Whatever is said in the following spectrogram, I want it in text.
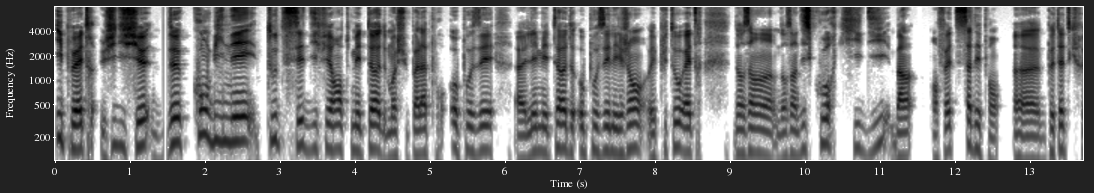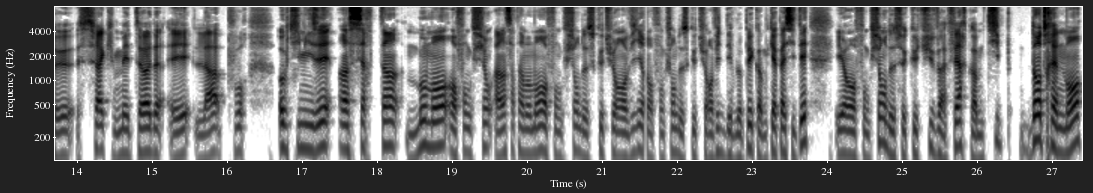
il peut être judicieux de combiner toutes ces différentes méthodes. Moi, je suis pas là pour opposer euh, les méthodes, opposer les gens, mais plutôt être dans un, dans un discours qui dit, ben, en fait, ça dépend. Euh, peut-être que chaque méthode est là pour optimiser un certain moment en fonction, à un certain moment en fonction de ce que tu as envie, en fonction de ce que tu as envie de développer comme capacité et en fonction de ce que tu vas faire comme type d'entraînement,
